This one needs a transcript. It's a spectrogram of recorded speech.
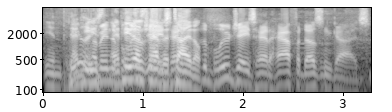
in theory, he's- I mean, the and he doesn't have Jays the had- the Blue Jays had half a dozen guys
